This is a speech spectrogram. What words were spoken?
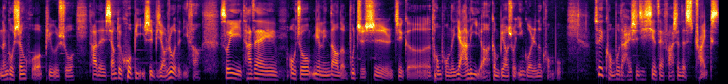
能够生活，譬如说他的相对货币是比较弱的地方。所以他在欧洲面临到的不只是这个通膨的压力啊，更不要说英国人的恐怖。最恐怖的还是现在发生的 strikes，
